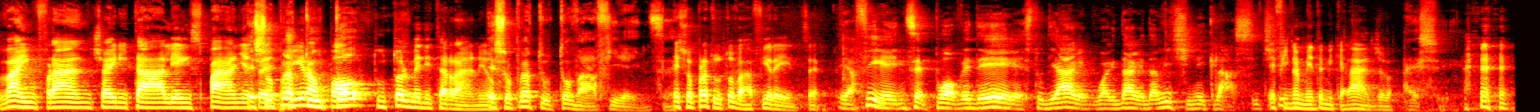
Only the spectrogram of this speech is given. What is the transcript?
va in Francia, in Italia, in Spagna, E cioè gira un po' tutto il Mediterraneo. E soprattutto va a Firenze. E soprattutto va a Firenze. E a Firenze può vedere, studiare, guardare da vicino i classici. E finalmente Michelangelo. Eh sì.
